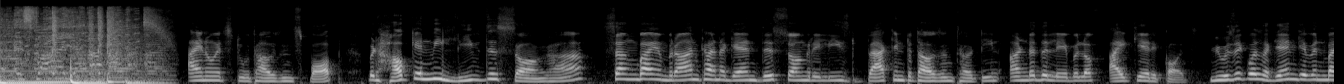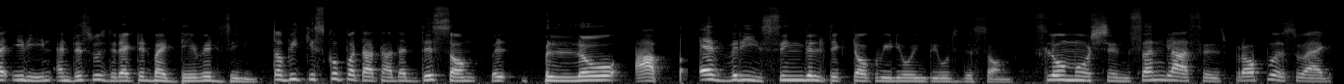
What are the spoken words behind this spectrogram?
satisfy ya I know it's 2000s pop, but how can we leave this song, huh? Sung by Imran Khan again, this song released back in 2013 under the label of IK Records. Music was again given by Irene and this was directed by David Zinni. तभी किसको पता था that this song will blow up? Every single TikTok video includes this song. Slow motion, sunglasses, proper swag.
